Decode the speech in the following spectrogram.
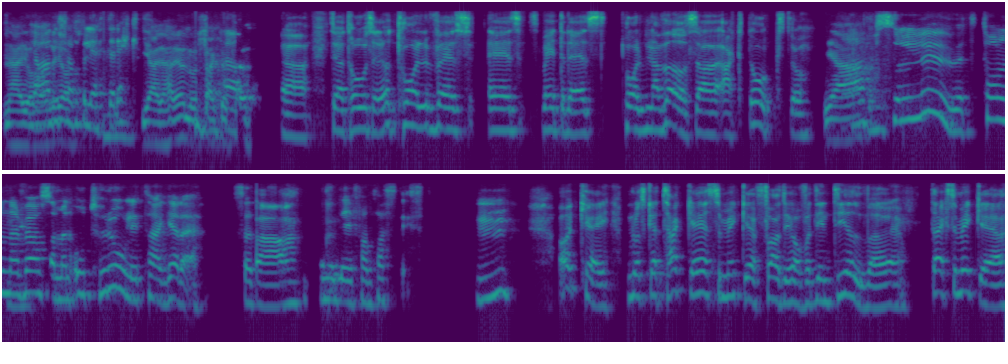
Nej, Jag, hade jag, köpt biljett direkt. Ja, det hade jag nog sagt också. Ja, så jag tror också det är 12, eh, vad heter det, 12 nervösa akter också. Ja, Absolut! 12 nervösa men otroligt taggade. Så Ja. det kommer bli fantastiskt. Mm. Okej, men då ska jag tacka er så mycket för att jag har fått intervjua er. Tack så mycket.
